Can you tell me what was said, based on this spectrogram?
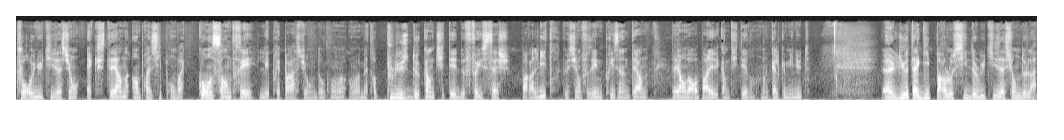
pour une utilisation externe, en principe, on va concentrer les préparations. Donc on va, mettre plus de quantité de feuilles sèches par litre que si on faisait une prise interne. D'ailleurs, on va reparler des quantités dans, quelques minutes. Euh, Lyotagi parle aussi de l'utilisation de la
